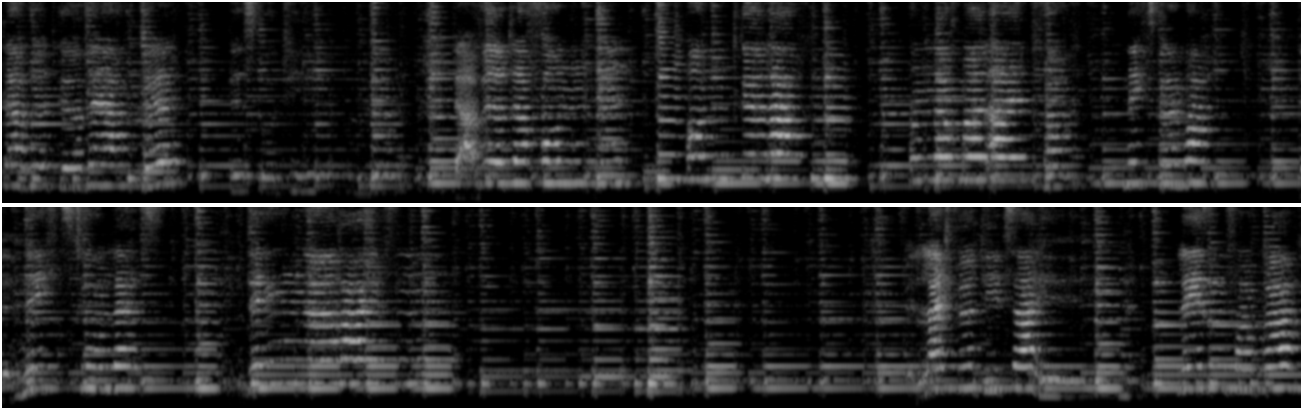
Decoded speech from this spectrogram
Da wird gewerkelt, diskutiert. Da wird erfunden. Leicht wird die Zeit mit Lesen verbracht.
